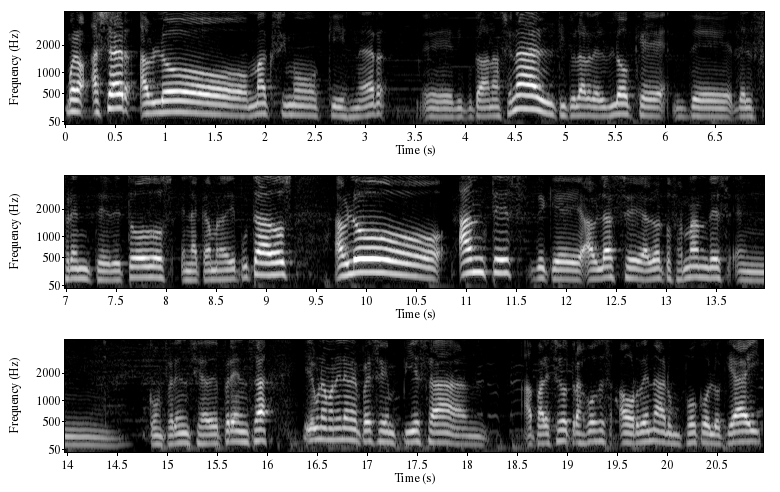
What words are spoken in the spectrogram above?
Bueno, ayer habló Máximo Kirchner, eh, diputado nacional, titular del bloque de- del Frente de Todos en la Cámara de Diputados. Habló antes de que hablase Alberto Fernández en conferencia de prensa y de alguna manera me parece que empiezan a aparecer otras voces a ordenar un poco lo que hay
